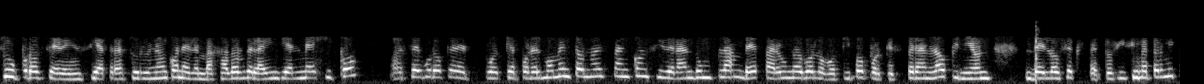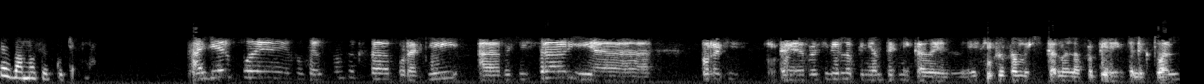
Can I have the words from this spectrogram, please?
su procedencia. Tras su reunión con el embajador de la India en México, aseguró que, que por el momento no están considerando un plan B para un nuevo logotipo porque esperan la opinión de los expertos. Y si me permites, vamos a escucharla. Ayer fue José Alfonso que estaba por aquí a registrar y a eh, recibir la opinión técnica del Instituto Mexicano de la Propiedad Intelectual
